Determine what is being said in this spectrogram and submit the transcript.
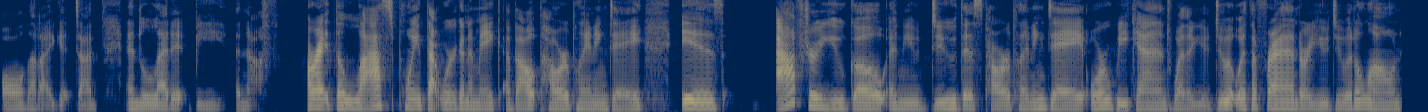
all that I get done and let it be enough. All right, the last point that we're going to make about power planning day is after you go and you do this power planning day or weekend, whether you do it with a friend or you do it alone,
